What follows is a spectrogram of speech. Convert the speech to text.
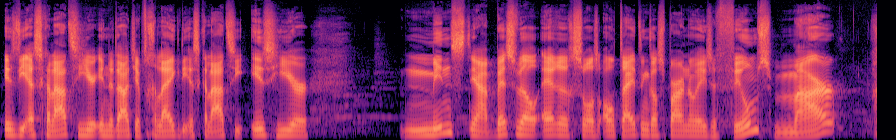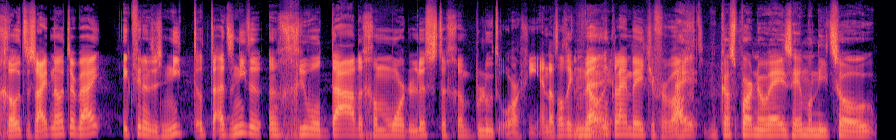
is die escalatie hier inderdaad, je hebt gelijk, die escalatie is hier minst, ja, best wel erg zoals altijd in Gaspar Noé's films. Maar, grote side note erbij, ik vind het dus niet, het is niet een gruweldadige, moordlustige bloedorgie. En dat had ik wel een klein beetje verwacht. Hij, Gaspar Noé is helemaal niet zo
